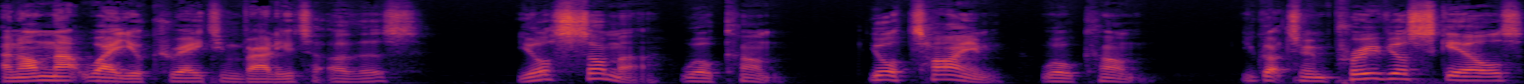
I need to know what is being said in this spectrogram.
And on that way, you're creating value to others. Your summer will come, your time will come. You've got to improve your skills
